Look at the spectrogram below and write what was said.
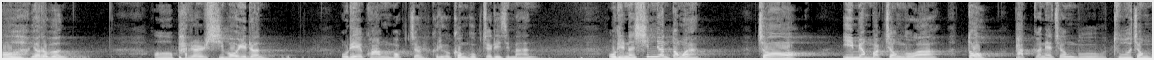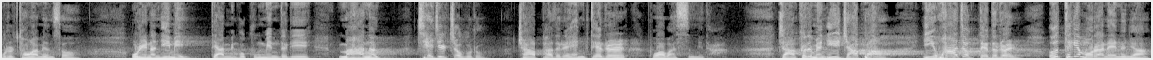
어, 여러분, 어, 8월 15일은 우리의 광복절, 그리고 건국절이지만 우리는 10년 동안 저 이명박 정부와 또 박근혜 정부 두 정부를 통하면서 우리는 이미 대한민국 국민들이 많은 체질적으로 좌파들의 행태를 보아왔습니다. 자, 그러면 이 좌파, 이 화적대들을 어떻게 몰아내느냐?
